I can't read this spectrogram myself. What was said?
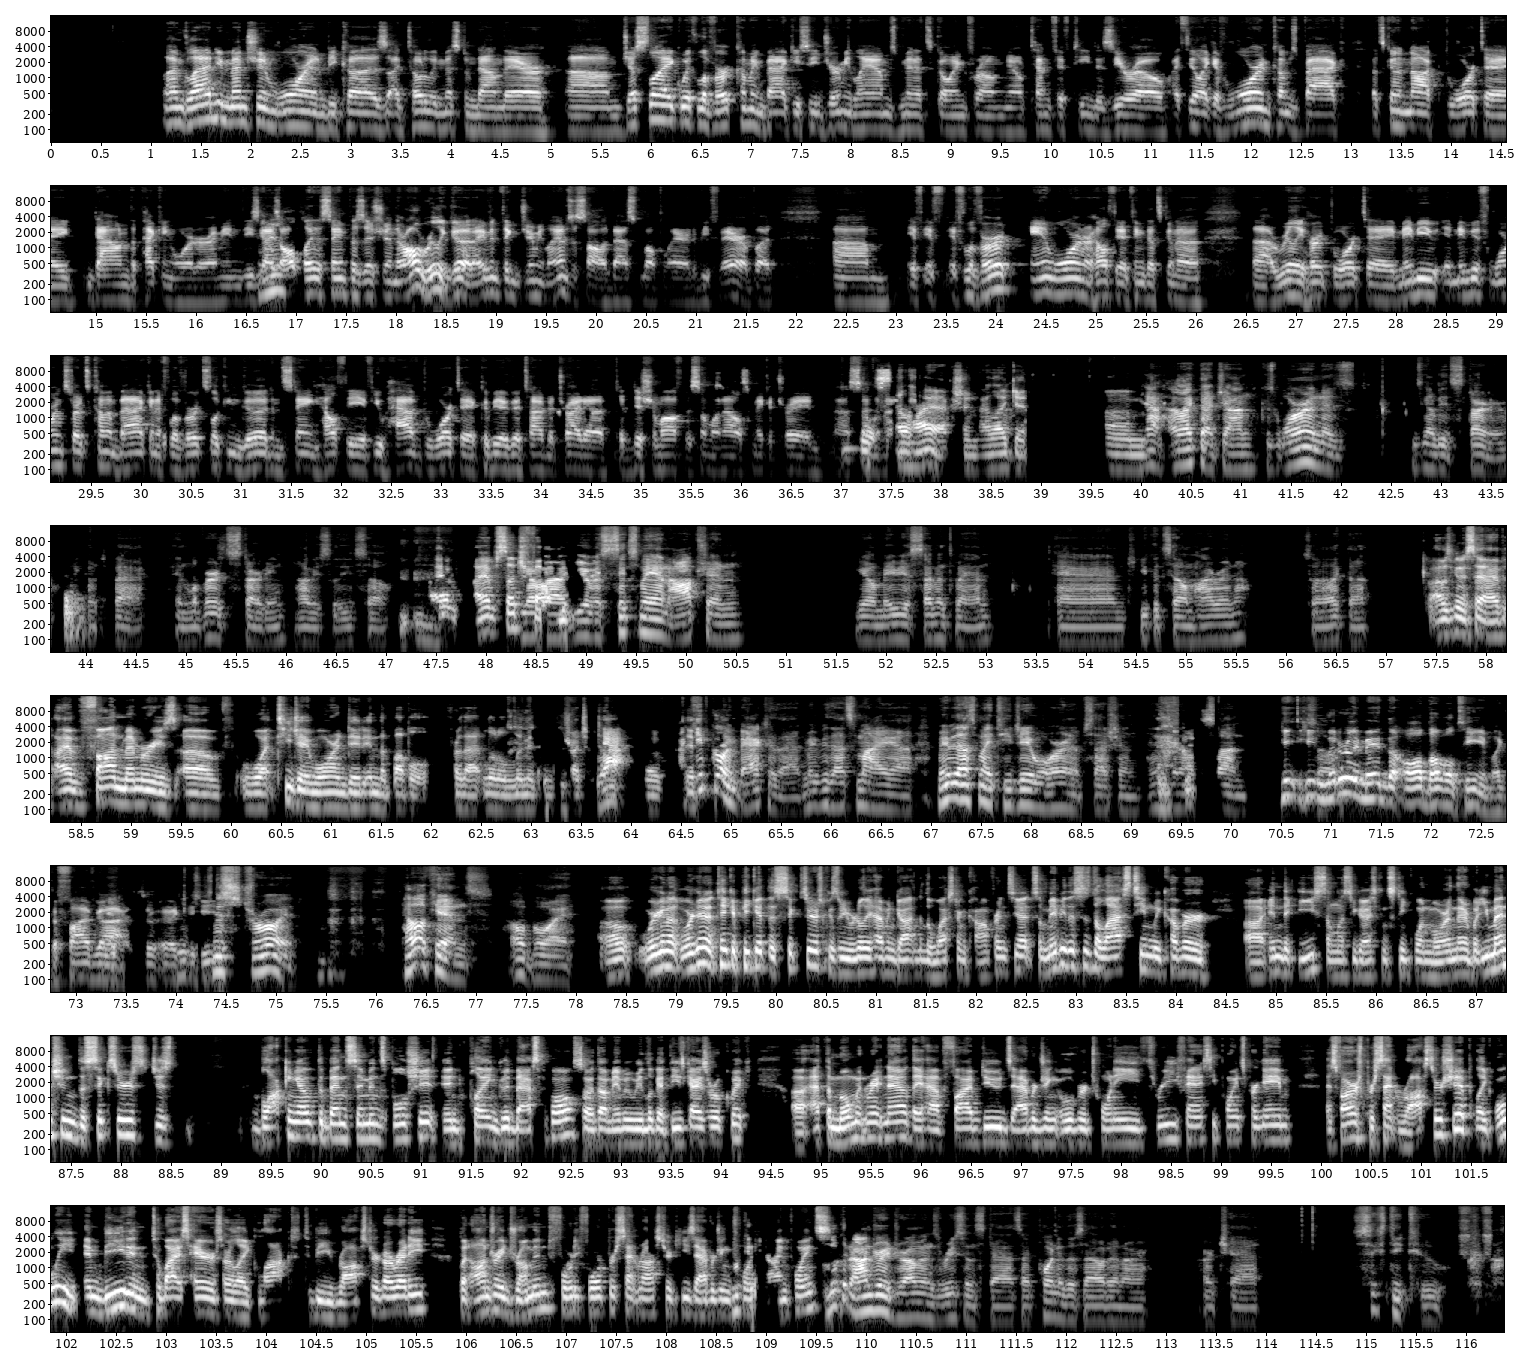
I'm glad you mentioned Warren because I totally missed him down there. Um, just like with LeVert coming back, you see Jeremy Lamb's minutes going from you know 10, 15 to zero. I feel like if Warren comes back, that's going to knock Duarte down the pecking order. I mean, these guys mm-hmm. all play the same position. They're all really good. I even think Jeremy Lamb's a solid basketball player, to be fair. But um, if if if LeVert and Warren are healthy, I think that's going to uh, really hurt Duarte. Maybe maybe if Warren starts coming back and if LeVert's looking good and staying healthy, if you have Duarte, it could be a good time to try to, to dish him off to someone else, make a trade. Uh, sell high action. I like it. Um, yeah, I like that, John, because Warren is he's going to be the starter when he comes back. And LeVert's starting, obviously. So I have, I have such you have, a, you have a six man option, you know, maybe a seventh man, and you could sell him high right now. So I like that. I was going to say I have, I have fond memories of what TJ Warren did in the bubble for that little limited stretch of time. Yeah, so I keep going back to that. Maybe that's my uh, maybe that's my TJ Warren obsession. And son. He he so. literally made the all bubble team, like the five guys. Like, he, destroyed Pelicans. Oh boy. Oh, we're gonna we're gonna take a peek at the Sixers because we really haven't gotten to the Western Conference yet. So maybe this is the last team we cover uh, in the East, unless you guys can sneak one more in there. But you mentioned the Sixers just blocking out the Ben Simmons bullshit and playing good basketball. So I thought maybe we look at these guys real quick. Uh, at the moment, right now, they have five dudes averaging over 23 fantasy points per game. As far as percent rostership, like only Embiid and Tobias Harris are like locked to be rostered already. But Andre Drummond, 44% rostered, he's averaging 29 look, points. Look at Andre Drummond's recent stats. I pointed this out in our our chat. 62.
